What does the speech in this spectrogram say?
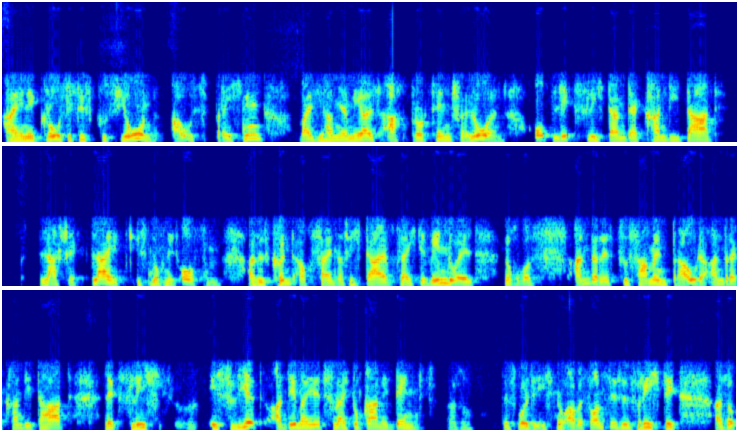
eine große Diskussion ausbrechen, weil die haben ja mehr als acht Prozent verloren, ob letztlich dann der Kandidat Laschet bleibt, ist noch nicht offen. Also es könnte auch sein, dass sich da vielleicht eventuell noch was anderes zusammenbraut, der andere Kandidat letztlich es wird, an dem er jetzt vielleicht noch gar nicht denkt. Also das wollte ich nur. Aber sonst ist es richtig. Also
